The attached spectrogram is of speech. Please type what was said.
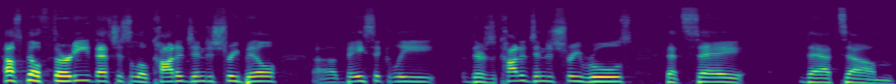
House Bill 30, that's just a little cottage industry bill. Uh, basically, there's cottage industry rules that say that um,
